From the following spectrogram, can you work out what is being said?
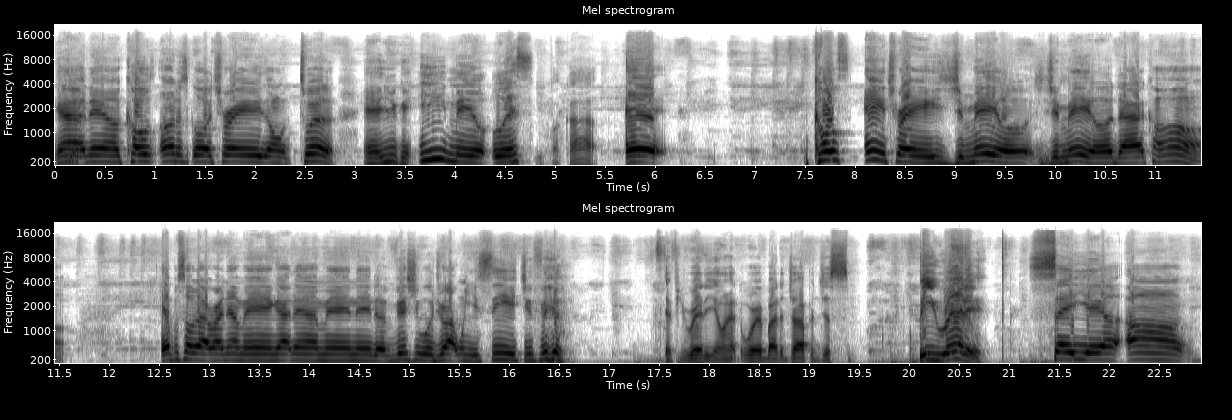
Goddamn, Coast underscore trades on Twitter, and you can email us Fuck up. at Coast and Trades Gmail Gmail.com. Episode out right now, man. Goddamn, man. And the visual drop when you see it, you feel. If you're ready, you don't have to worry about the dropping. Just be ready. Say yeah. Um.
